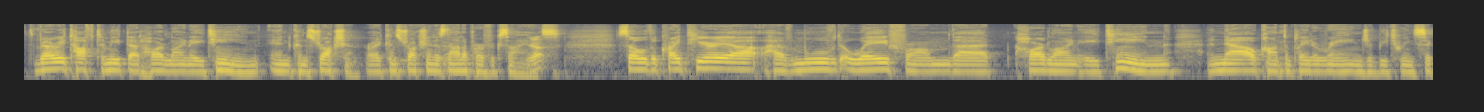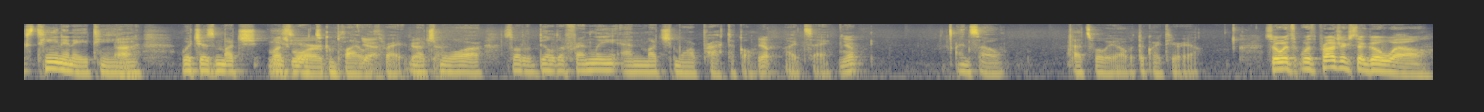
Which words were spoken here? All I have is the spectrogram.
It's very tough to meet that hard line 18 in construction, right? Construction is not a perfect science. So the criteria have moved away from that hard line 18 and now contemplate a range of between 16 and 18, ah. which is much. Much easier more- to comply yeah, with, right? Much more sort of builder friendly and much more practical, Yep. I'd say. Yep. And so that's where we are with the criteria. So with with projects that go well,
